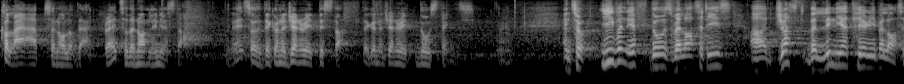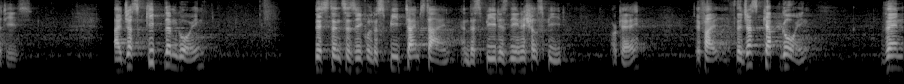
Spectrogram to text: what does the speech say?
collapse and all of that, right? So the nonlinear stuff. Okay? So they're going to generate this stuff. They're going to generate those things. And so even if those velocities are just the linear theory velocities, I just keep them going. Distance is equal to speed times time, and the speed is the initial speed, okay? If, I, if they just kept going, then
